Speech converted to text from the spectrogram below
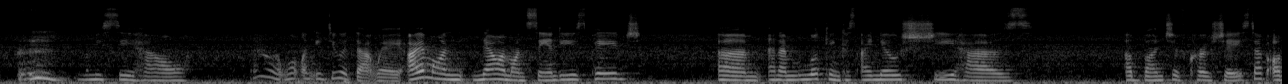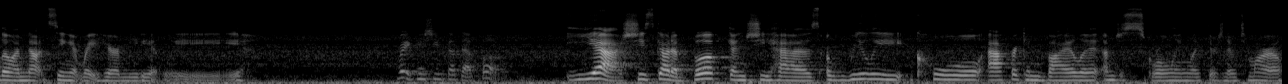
let me see how. Oh, it won't let me do it that way. I'm on now. I'm on Sandy's page, um, and I'm looking because I know she has a bunch of crochet stuff. Although I'm not seeing it right here immediately. Right, because she's got that book. Yeah, she's got a book and she has a really cool African violet. I'm just scrolling like there's no tomorrow.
